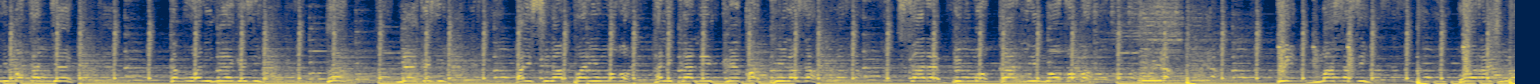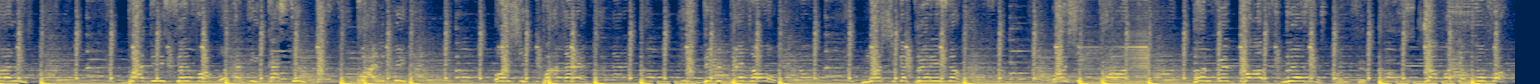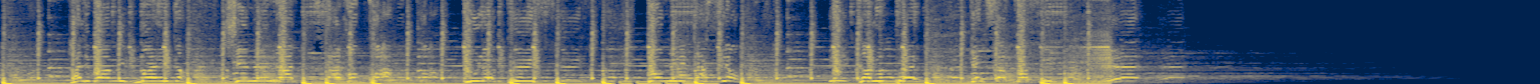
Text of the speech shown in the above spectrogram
wani makate kabu wani negesi negesi hali sina bayi mɔgɔ hali kale gregor pilaza. Sare bigmo karli mɔgɔba buya bi masasi. Orange mali badiri sefa otati kasim balibi oji ba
